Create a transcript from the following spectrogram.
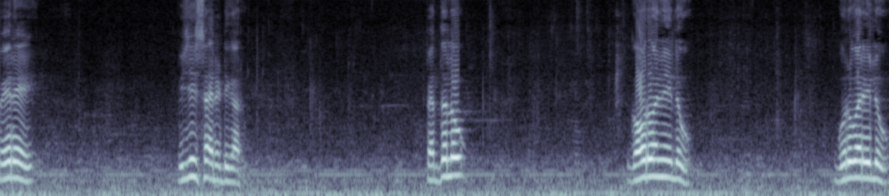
పేరే విజయసాయిరెడ్డి గారు. పెద్దలు గౌరవనీయులు గురువరీలు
